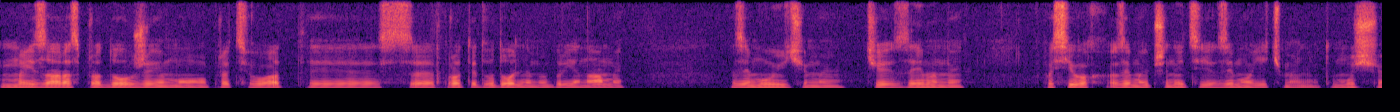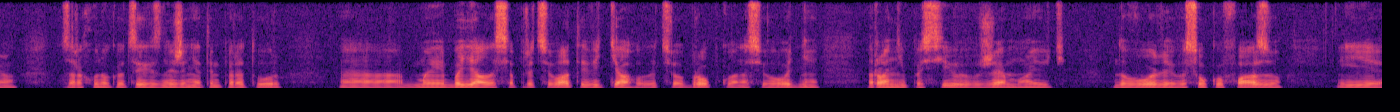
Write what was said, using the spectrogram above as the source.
ми зараз продовжуємо працювати з протидводольними бур'янами, зимуючими чи зимими в посівах озимої пшениці і озимого ячменю. Тому що за рахунок цих зниження температур ми боялися працювати, відтягували цю обробку, а на сьогодні ранні посіви вже мають доволі високу фазу і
